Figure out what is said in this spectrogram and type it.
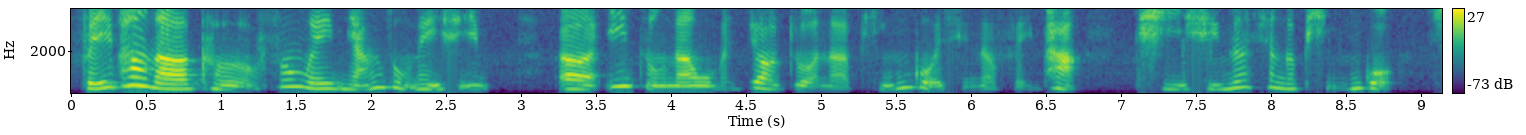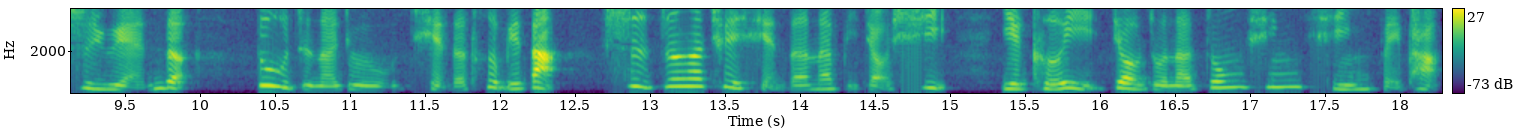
肥胖呢可分为两种类型，呃，一种呢我们叫做呢苹果型的肥胖，体型呢像个苹果，是圆的，肚子呢就显得特别大。四肢呢却显得呢比较细，也可以叫做呢中心型肥胖。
